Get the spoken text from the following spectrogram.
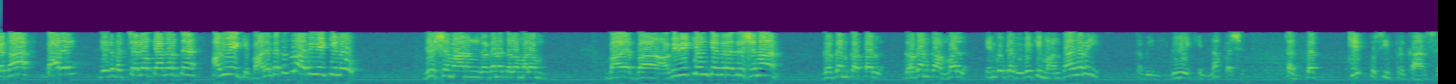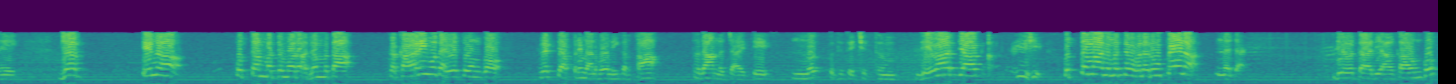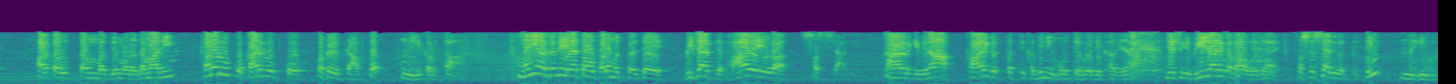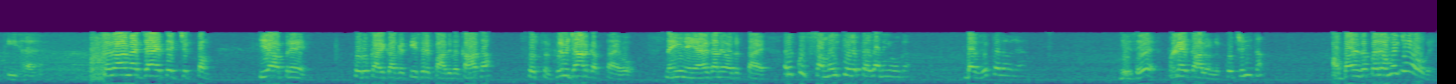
यथा बाले जैसे बच्चे लोग क्या करते हैं? अविवेकी। बाले का तो अविवेकी लोग। दृश्यमान गगन तलमलम। अविवेकियों के अंदर दृश्यमान। गगन का तल, गगन का मल। इनको क्या विवेकी मानता है कभी? कभी नहीं। विवेकी न पश्यती। तद्वत ठीक उसी प्रकार से। जब इन उत्तम, मध्यम और अधमता का कारणीभूत हेतुओं को व्यक्ति अपने में अनुभव नहीं करता, तदा न चाहते नोत्पत्ति चित्तम। देवाद्या उत्तम मध्यम फल रूपेण न जाए। देवता आदि आकारों को अर्थ उत्तम, मध्यम और अधमादि फल रूप को कार्य रूप को वह प्राप्त नहीं करता। नहीं असती है तो फलम उत्पत्ति बीजाद्य भाव एवं सस्यादि। कारण के बिना कार्य की उत्पत्ति कभी नहीं होते हुए देखा गया। जैसे कि बीज आदि का भाव हो जाए तो सस्यादि की उत्पत्ति नहीं होती है। कदा न जाए चित्तम। यह अपने पूर्व कारिका के तीसरे पाद में कहा था। उस पर फिर विचार करता है वो। नहीं नहीं, ऐसा नहीं हो सकता है। अरे, कुछ समय के लिए पैदा नहीं होगा। बस फिर पैदा हो जाएगा जैसे प्रलय काल में कुछ नहीं था। अब से पैदा होंगे क्यों हो गए।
